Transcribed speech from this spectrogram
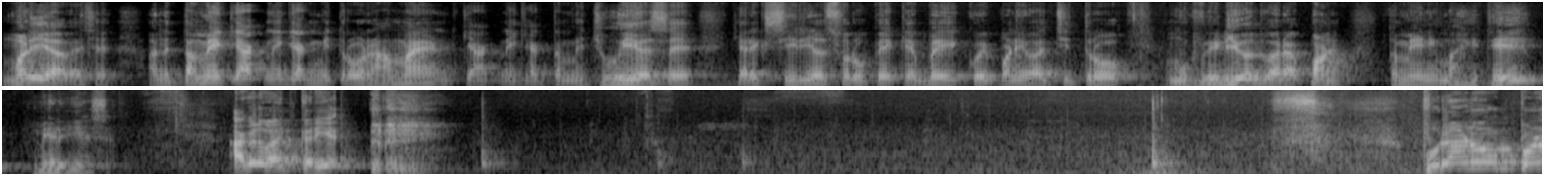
મળી આવે છે. અને તમે ક્યાંક ને ક્યાંક મિત્રો રામાયણ, ક્યાંક ને ક્યાંક તમે જોઈ હશે, ક્યારેક સિરિયલ સ્વરૂપે કે ભાઈ કોઈ પણ એવા ચિત્રો, અમુક વીડિયો દ્વારા પણ તમે એની માહિતી મેળવી હશે. આગળ વાત કરીએ. પુરાણો પણ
